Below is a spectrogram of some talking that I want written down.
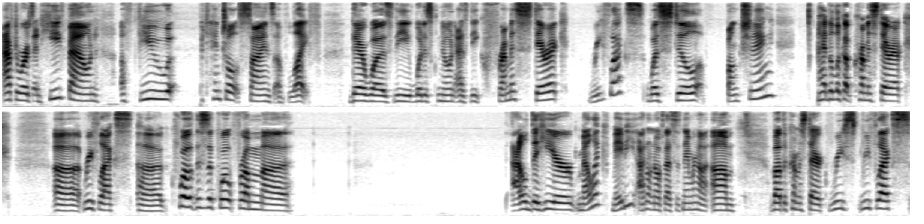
afterwards, and he found a few potential signs of life. There was the what is known as the cremasteric reflex was still functioning. I had to look up cremasteric uh, reflex uh, quote. This is a quote from uh, Aldahir Melik, maybe I don't know if that's his name or not. Um, about the cremasteric re- reflex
